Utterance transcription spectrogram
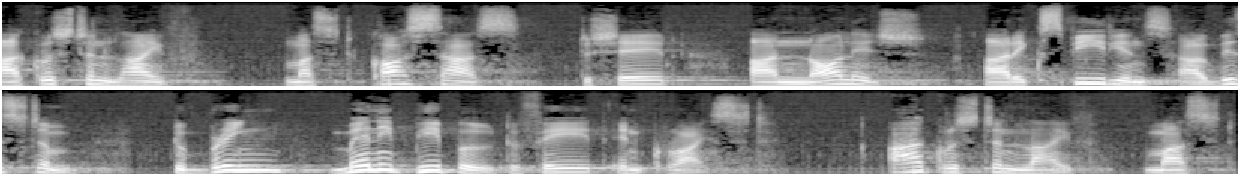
Our Christian life must cause us to share our knowledge, our experience, our wisdom to bring many people to faith in Christ. Our Christian life must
